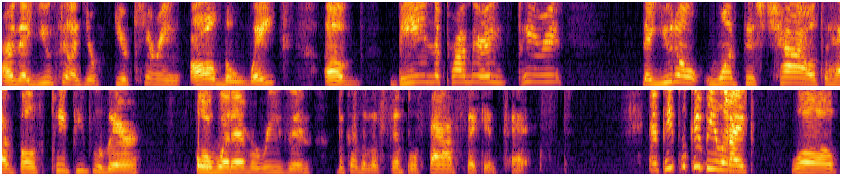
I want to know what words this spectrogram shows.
or that you feel like you're you're carrying all the weight of being the primary parent that you don't want this child to have both people there for whatever reason because of a simple five second text. And people could be like, well,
